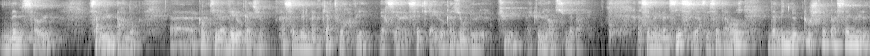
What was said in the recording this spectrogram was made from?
Même Saül, Saül pardon, quand il avait l'occasion. Un Samuel 24, vous vous rappelez, verset 1 7, il a eu l'occasion de le tuer avec une lance, il n'a pas fait. Samuel 26, verset 7 à 11, David ne toucherait pas Saül,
